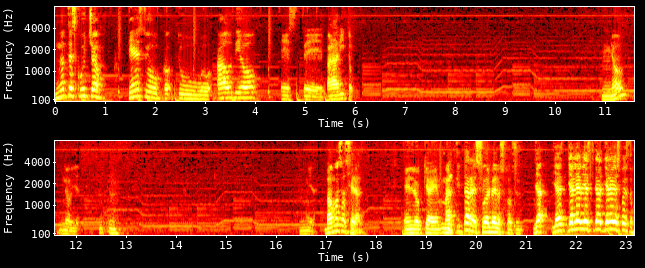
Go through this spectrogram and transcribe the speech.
No te escucho. Tienes tu, tu audio este, paradito. No, no ya. Mira, vamos a hacer algo. En lo que Martita resuelve los cosas. Ya, ya, ya le habías ya le habías puesto.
